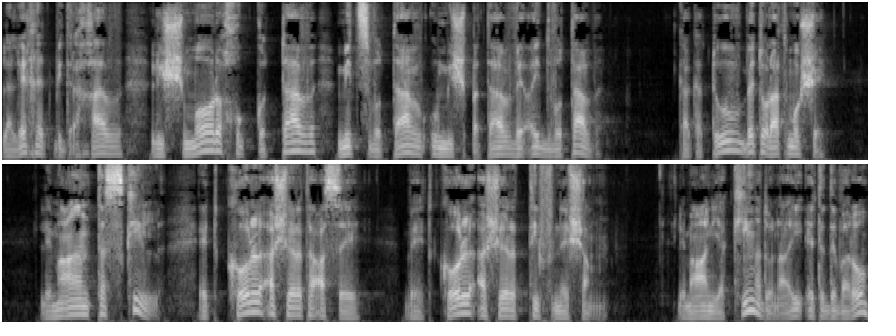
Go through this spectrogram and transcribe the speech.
ללכת בדרכיו, לשמור חוקותיו, מצוותיו ומשפטיו ועדבותיו, ככתוב בתורת משה, למען תשכיל את כל אשר תעשה, ואת כל אשר תפנה שם. למען יקים אדוני את דברו,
